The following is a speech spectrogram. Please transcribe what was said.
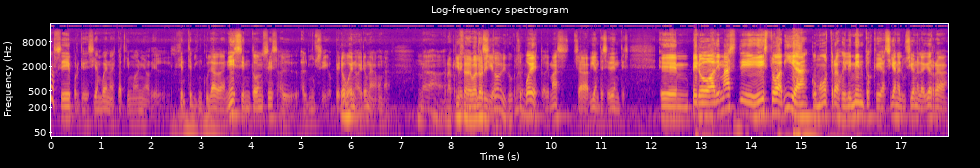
No sé, porque decían, bueno, es patrimonio de gente vinculada en ese entonces al, al museo. Pero bueno, era una, una, una, Una pieza de valor histórico, Por claro. supuesto, además ya había antecedentes. Eh, pero además de esto había como otros elementos que hacían alusión a la guerra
